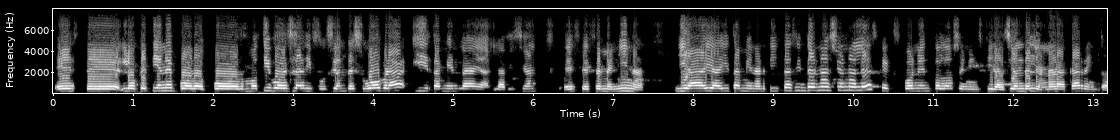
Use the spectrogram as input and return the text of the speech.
este lo que tiene por, por motivo es la difusión de su obra y también la, la visión este femenina y hay ahí también artistas internacionales que exponen todos en inspiración de Leonora Carrington.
